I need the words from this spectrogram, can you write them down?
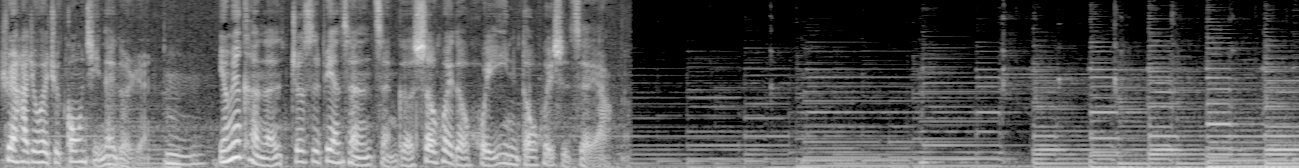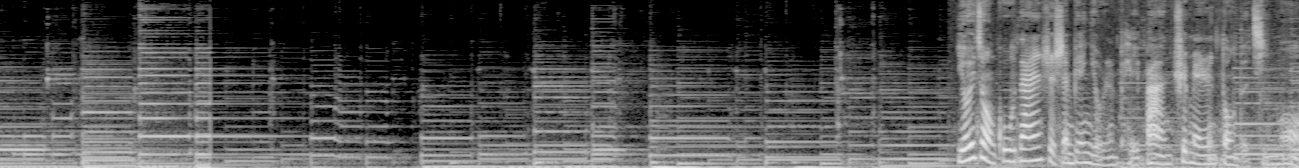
所以他就会去攻击那个人。嗯，有没有可能就是变成整个社会的回应都会是这样？有一种孤单是身边有人陪伴，却没人懂得寂寞；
